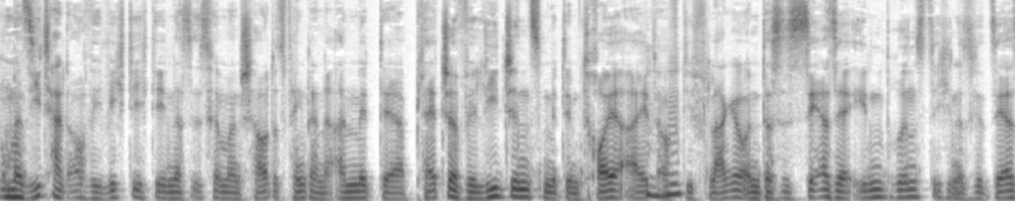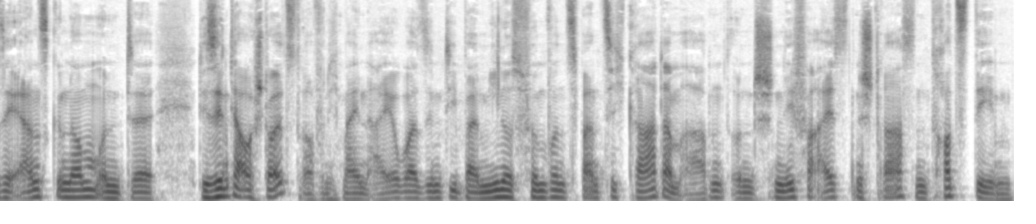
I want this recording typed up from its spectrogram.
Und man sieht halt auch, wie wichtig denen das ist, wenn man schaut. Es fängt dann an mit der Pledge of Allegiance, mit dem Treueeid mhm. auf die Flagge. Und das ist sehr, sehr inbrünstig und das wird sehr, sehr ernst genommen. Und äh, die sind da auch stolz drauf. Und ich meine, in Iowa sind die bei minus 25 Grad am Abend und schneevereisten Straßen trotzdem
